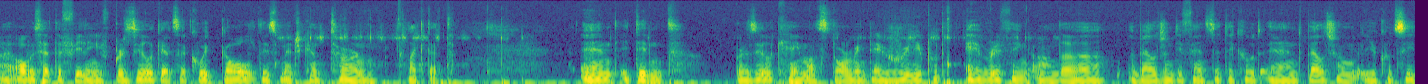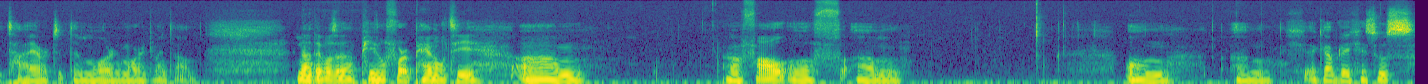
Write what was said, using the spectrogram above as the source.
I always had the feeling if Brazil gets a quick goal, this match can turn like that. And it didn't. Brazil came out storming. They really put everything on the Belgian defense that they could. And Belgium, you could see tired the more and more it went on. Now there was an appeal for a penalty, um, a foul of um, on um, Gabriel Jesus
